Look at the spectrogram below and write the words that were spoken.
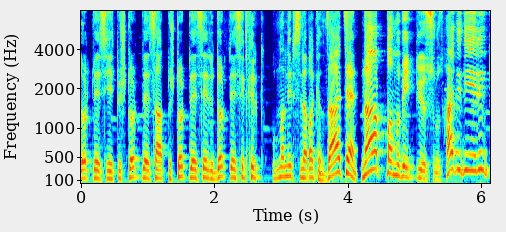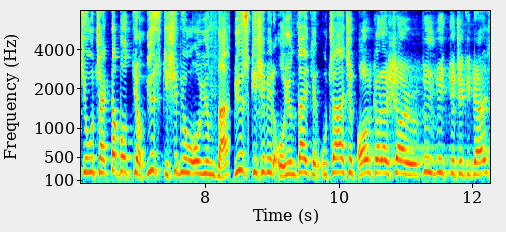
4 vs 70, 4 vs 60, 4 vs 50, 4 vs 40 bunların hepsine bakın. Zaten ne yapmamı bekliyorsunuz? Hadi diyelim ki uçakta bot yok. 100 kişi bir oyunda, 100 kişi bir oyundayken uçağı açıp arkadaşlar biz video çekeceğiz.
